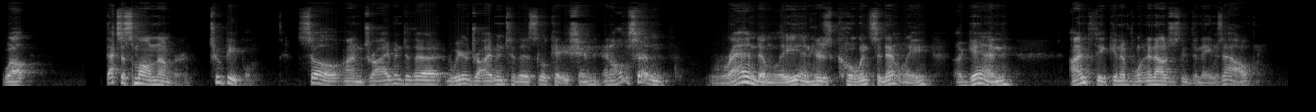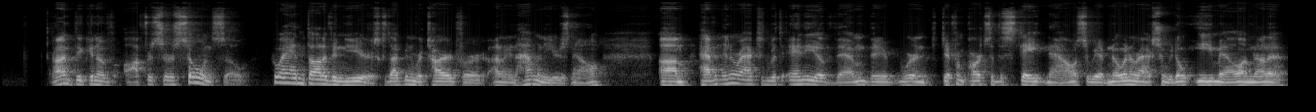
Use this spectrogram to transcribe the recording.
Well, that's a small number, two people. So I'm driving to the, we're driving to this location, and all of a sudden, randomly, and here's coincidentally, again, I'm thinking of one, and I'll just leave the names out. I'm thinking of Officer so and so, who I hadn't thought of in years because I've been retired for I don't know how many years now. Um, haven't interacted with any of them. They we're in different parts of the state now, so we have no interaction. We don't email. I'm not a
